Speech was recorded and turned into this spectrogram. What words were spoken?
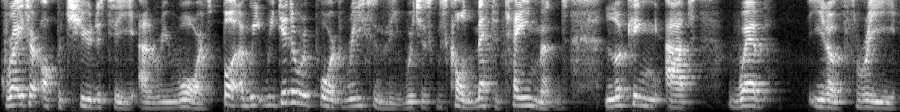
greater opportunity and rewards. But we, we did a report recently, which is was called Metatainment, looking at Web, you know, three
